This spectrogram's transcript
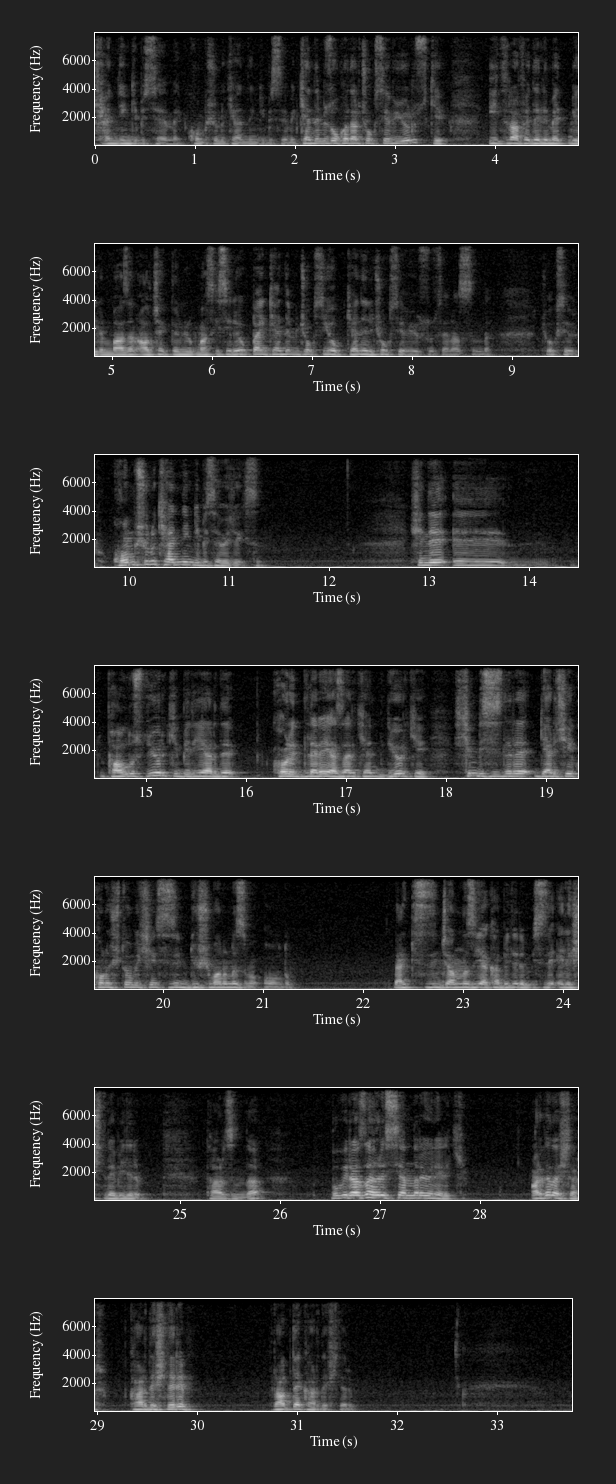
Kendin gibi sevmek. Komşunu kendin gibi sevmek. Kendimizi o kadar çok seviyoruz ki itiraf edelim etmeyelim. Bazen alçak gönüllülük maskesiyle yok ben kendimi çok yok. Kendini çok seviyorsun sen aslında. Çok seviyorsun. Komşunu kendin gibi seveceksin. Şimdi e, Paulus diyor ki bir yerde Korintlilere yazarken diyor ki şimdi sizlere gerçeği konuştuğum için sizin düşmanınız mı oldum? Belki sizin canınızı yakabilirim, sizi eleştirebilirim tarzında. Bu biraz da Hristiyanlara yönelik. Arkadaşlar, kardeşlerim, Rab'de kardeşlerim.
